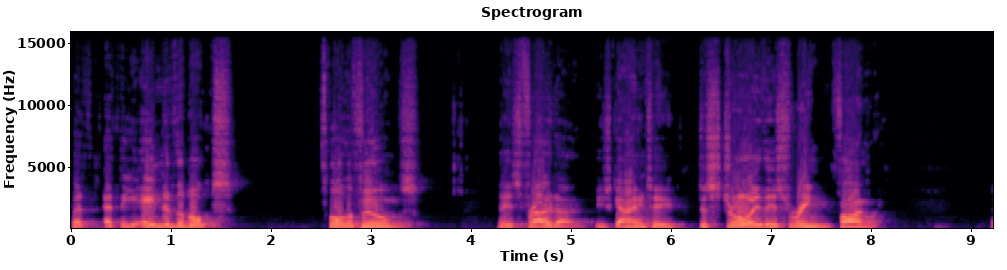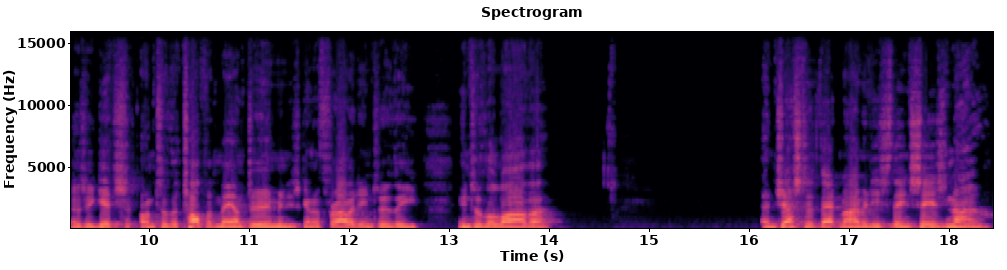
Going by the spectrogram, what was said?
but at the end of the books, all the films, there's Frodo. He's going to destroy this ring finally as he gets onto the top of Mount Doom and he's going to throw it into the, into the lava. And just at that moment, he then says, No.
